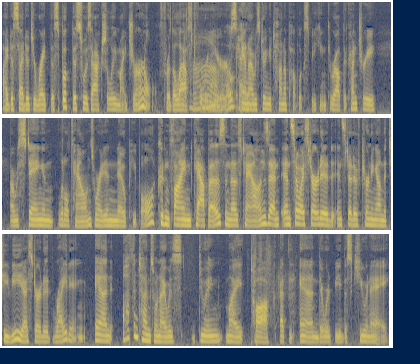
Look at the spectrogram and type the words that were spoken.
I decided to write this book, this was actually my journal for the last oh, four ah, years. Okay. And I was doing a ton of public speaking throughout the country. I was staying in little towns where I didn't know people, couldn't find kappas in those towns. And, and so I started, instead of turning on the TV, I started writing. And oftentimes when I was doing my talk at the end, there would be this Q&A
